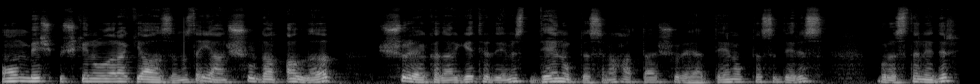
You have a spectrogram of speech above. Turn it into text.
15 üçgeni olarak yazdığımızda yani şuradan alıp şuraya kadar getirdiğimiz D noktasına hatta şuraya D noktası deriz. Burası da nedir?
